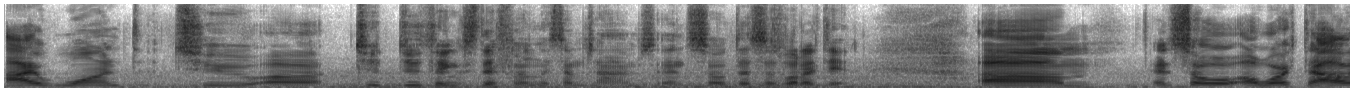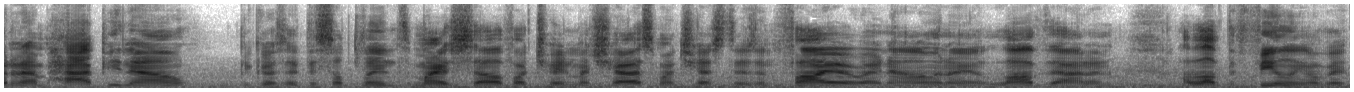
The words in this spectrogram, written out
I want to uh, to do things differently sometimes, and so this is what I did. Um, and so I worked out, and I'm happy now because I disciplined myself. I trained my chest. My chest is on fire right now, and I love that, and I love the feeling of it.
